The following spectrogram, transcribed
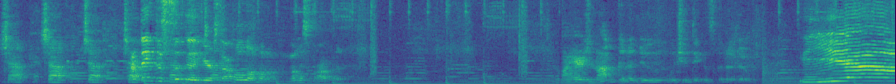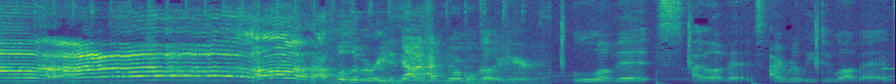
Chop, chop, chop, chop. I think this is a good hairstyle. Hold on, hold on. Let me stop it. My hair's not gonna do what you think it's gonna do. Yeah. Ah, I feel liberated. Now I have normal colored hair. Love it. I love it. I really do love it.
